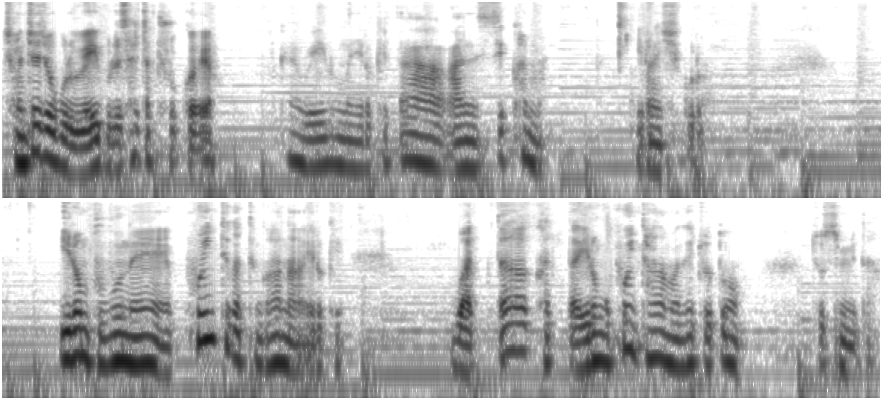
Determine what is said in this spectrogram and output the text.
전체적으로 웨이브를 살짝 줄 거예요. 그냥 웨이브만 이렇게 딱 안 C컬만 이런 식으로. 이런 부분에 포인트 같은 거 하나 이렇게 왔다 갔다 이런 거 포인트 하나만 해줘도 좋습니다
